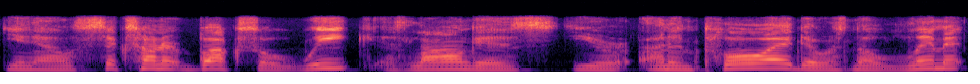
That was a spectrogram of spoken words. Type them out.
you know, 600 bucks a week as long as you're unemployed. There was no limit,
